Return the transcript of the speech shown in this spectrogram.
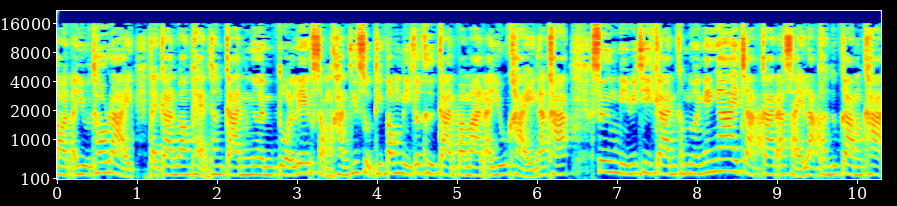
ตอนอายุเท่าไหร่ แต่การวางแผนทางการเงินตัวเลขสำคัญที่สุดที่ต้องมีก็คือการประมาณอายุไขนะคะซึ่งมีวิธีการคำนวณง่าย ๆ จากการอาศัยหลักพันธุกรรมค่ะ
